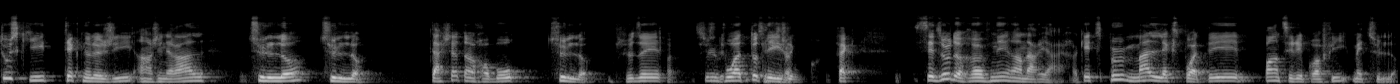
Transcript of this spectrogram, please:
Tout ce qui est technologie, en général, tu l'as, tu l'as. Tu achètes un robot, tu l'as. Je veux dire, tu le vois tous les jours. Fait c'est dur de revenir en arrière. OK? Tu peux mal l'exploiter, pas en tirer profit, mais tu l'as.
